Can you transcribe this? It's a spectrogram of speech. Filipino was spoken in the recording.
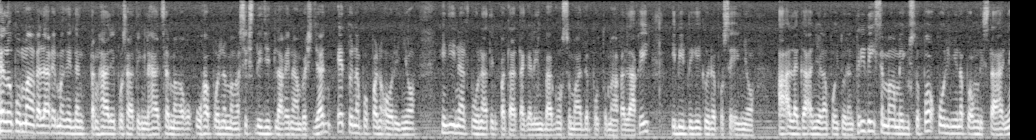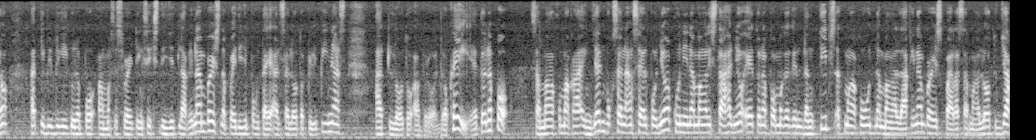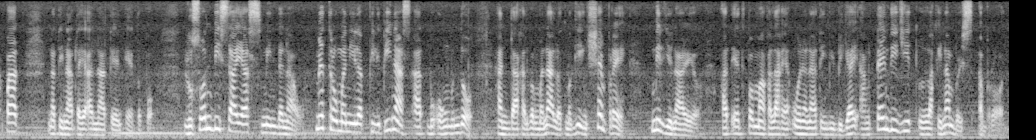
Hello po mga kalaki, magandang tanghali po sa ating lahat sa mga kukuha po ng mga 6-digit lucky numbers dyan. Ito na po panoorin nyo. Hindi na po natin patatagalin bagong sumada po ito mga kalaki. Ibibigay ko na po sa inyo. Aalagaan nyo lang po ito ng 3 days sa mga may gusto po. Kunin nyo na po ang listahan nyo at ibibigay ko na po ang masaswerteng 6-digit lucky numbers na pwede nyo pong tayaan sa Lotto Pilipinas at Lotto Abroad. Okay, ito na po. Sa mga kumakain dyan, buksan na ang cellphone nyo, kunin ang mga listahan nyo. Ito na po magagandang tips at mga code ng mga lucky numbers para sa mga Lotto Jackpot na tinatayaan natin. Ito po. Luzon, Visayas, Mindanao, Metro Manila, Pilipinas at buong mundo. Handa ka bang manalo at maging, syempre, milyonaryo. At ito po mga kalaki, ang una nating bibigay ang 10-digit lucky numbers abroad.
